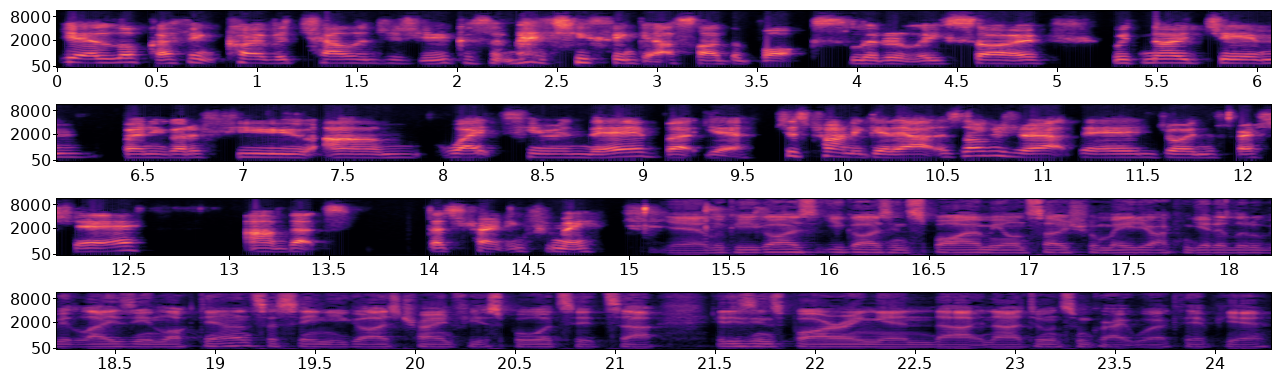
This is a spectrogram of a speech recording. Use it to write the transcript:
Yeah, look, I think COVID challenges you because it makes you think outside the box, literally. So, with no gym, I've only got a few um, weights here and there, but yeah, just trying to get out. As long as you're out there enjoying the fresh air, um, that's that's training for me. Yeah, look, you guys, you guys inspire me on social media. I can get a little bit lazy in lockdown, so seeing you guys train for your sports, it's uh, it is inspiring and uh, no, doing some great work there, Pierre.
